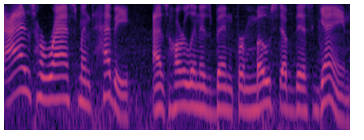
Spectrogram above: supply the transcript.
as harassment heavy as Harlen has been for most of this game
